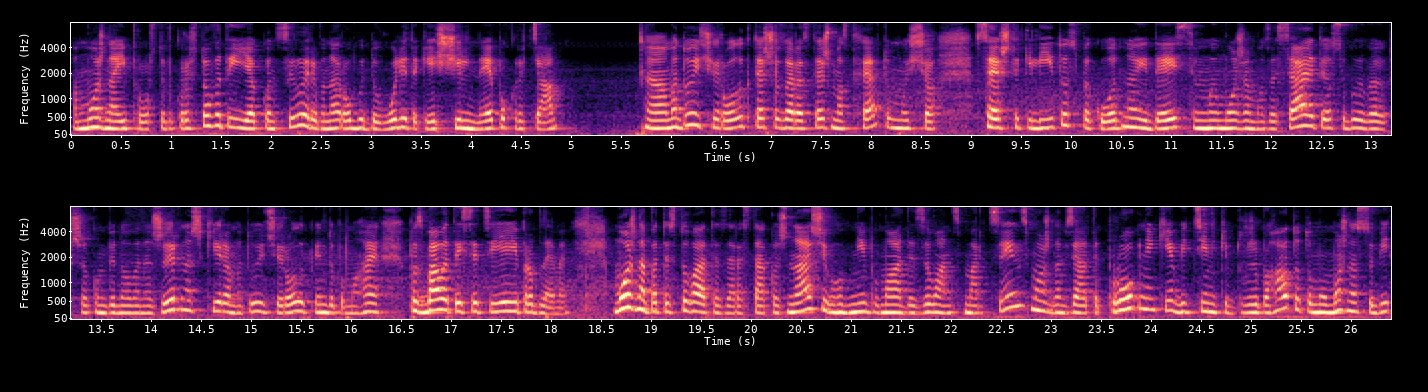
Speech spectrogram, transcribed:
Можна і просто використовувати її як консилер, і вона робить доволі таке щільне покриття. Е, Мадуючий ролик, те, що зараз теж must have, тому що все ж таки літо спекотно і десь ми можемо засяяти, особливо якщо комбінована жирна шкіра, матуючий ролик він допомагає позбавитися цієї проблеми. Можна потестувати зараз також наші губні помади The One Smart Scenes, можна взяти пробники, відтінків дуже багато, тому можна собі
